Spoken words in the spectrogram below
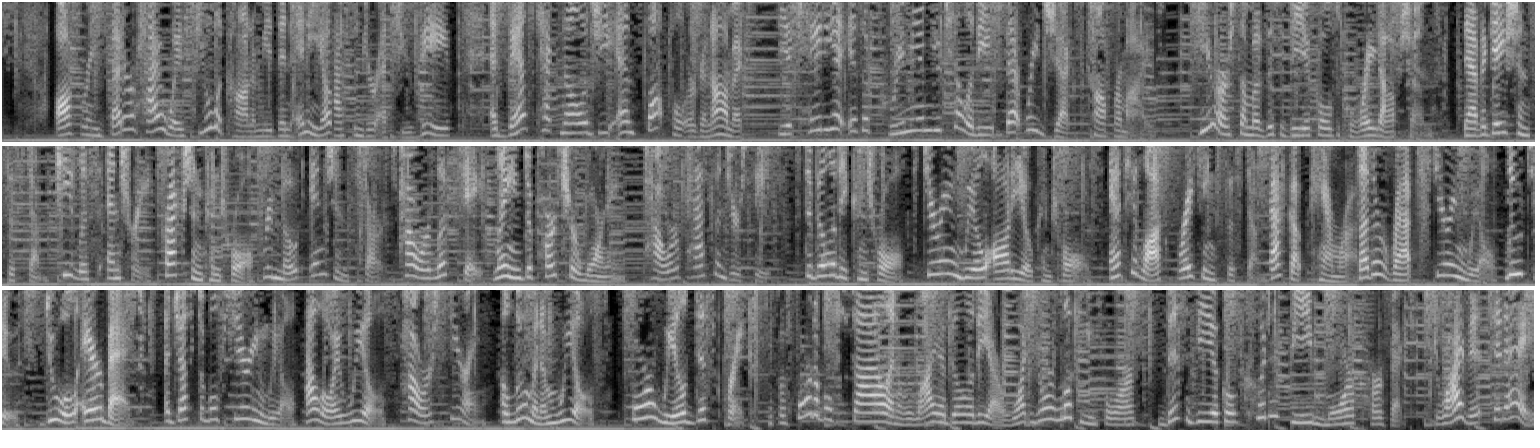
Offering better highway fuel economy than any other passenger SUV, advanced technology and thoughtful ergonomics, the Acadia is a premium utility that rejects compromise. Here are some of this vehicle's great options. Navigation system, keyless entry, traction control, remote engine start, power liftgate, lane departure warning, power passenger seat, stability control, steering wheel audio controls, anti-lock braking system, backup camera, leather wrapped steering wheel, Bluetooth, dual airbags, adjustable steering wheel, alloy wheels, power steering, aluminum wheels, four-wheel disc brakes. If affordable style and reliability are what you're looking for, this vehicle couldn't be more perfect. Drive it today.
